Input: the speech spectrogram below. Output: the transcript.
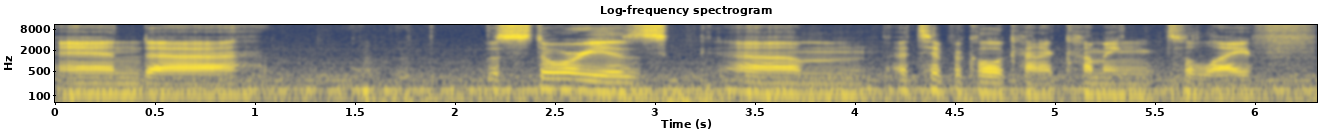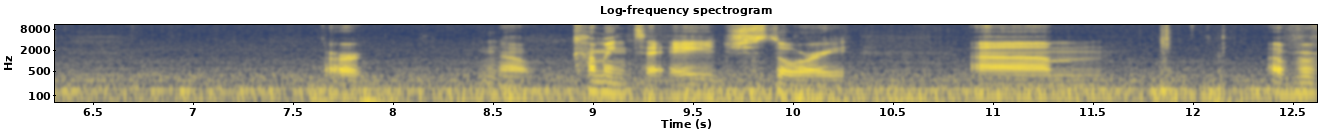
and uh, the story is um, a typical kind of coming to life or you know coming to age story um, of a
